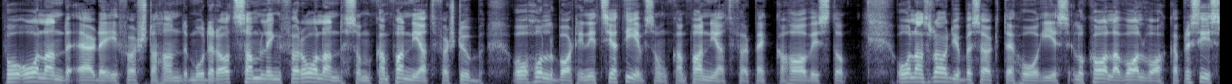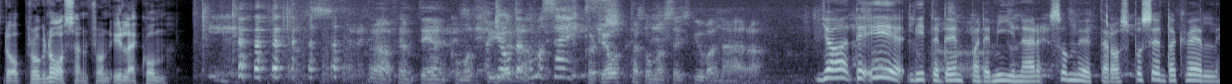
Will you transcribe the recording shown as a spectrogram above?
På Åland är det i första hand Moderat Samling för Åland som kampanjat för Stubb och Hållbart initiativ som kampanjat för Pekka Haavisto. Ålands Radio besökte HIs lokala valvaka precis då prognosen från Yle kom. Ja, 51,4. 48,6. Gud vad nära. Ja, det är lite dämpade miner som möter oss på söndag kväll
